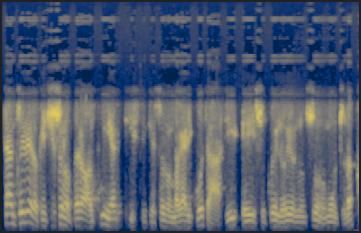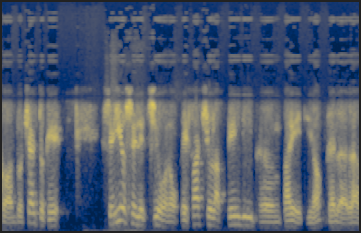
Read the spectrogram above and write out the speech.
Tanto è vero che ci sono però alcuni artisti che sono magari quotati e su quello io non sono molto d'accordo. Certo che se io seleziono e faccio l'appendi eh, pareti, no? Cioè la- la-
